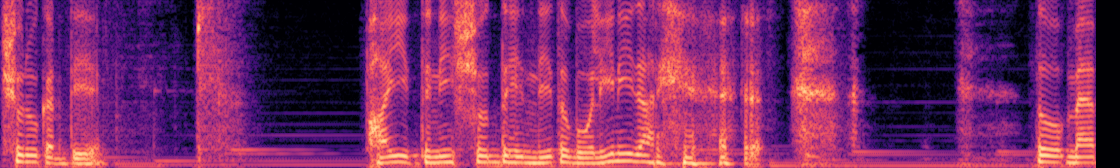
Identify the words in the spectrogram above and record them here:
शुरू कर दिए। भाई, इतनी शुद्ध हिंदी तो बोली नहीं जा रही है। तो मैं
